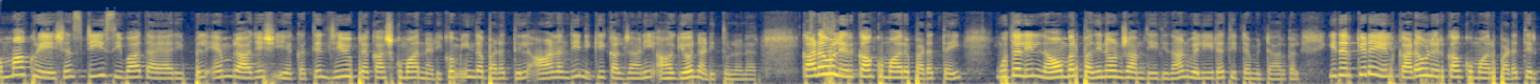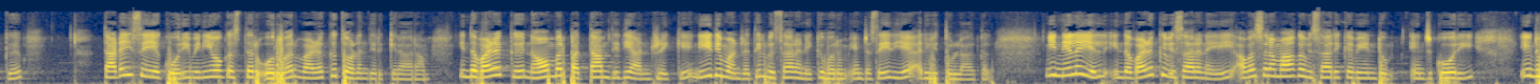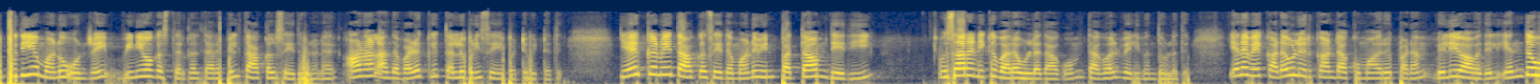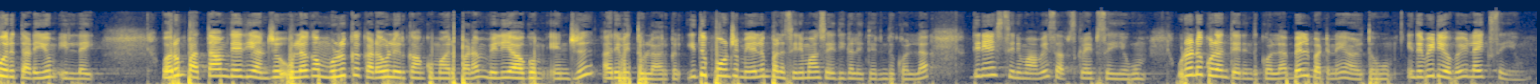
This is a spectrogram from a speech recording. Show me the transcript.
அம்மா creations D Siva தயாரிப்பில் M Rajesh இயக்கத்தில் ஜிவி பிரகாஷ் குமார் நடிக்கும் இந்த படத்தில் ஆனந்தி நிக்கி கல்ராணி ஆகியோர் நடித்துள்ளனர். கடவுள் இருக்கான் குமார் படத்தை முதலில் நவம்பர் பதினொன்றாம் தேதி தான் வெளியிட திட்டமிட்டார்கள். இதற்கிடையில் கடவுள் இருக்கான் குமார் படத்திற்கு தடை செய்ய கோரி விநியோகஸ்தர் ஒருவர் வழக்கு தொடர்ந்திருக்கிறாராம். இந்த வழக்கு நவம்பர் பத்தாம் தேதி அன்றைக்கு நீதிமன்றத்தில் விசாரணைக்கு வரும் என்ற செய்தியை அறிவித்துள்ளார்கள். இந்நிலையில் இந்த வழக்கு விசாரணையை அவசரமாக விசாரிக்க வேண்டும் என்று கோரி இன்று புதிய மனு ஒன்றை விநியோகஸ்தர்கள் தரப்பில் தாக்கல் செய்துள்ளனர். ஆனால் அந்த வழக்கு தள்ளுபடி செய்யப்பட்டு விட்டது ஏற்கனவே தாக்கல் செய்த மனுவின் பத்தாம் தேதி விசாரணைக்கு வர உள்ளதாகவும் தகவல் வெளிவந்துள்ளது. எனவே கடவுள் இருக்காண்டா குமாரு? படம் வெளியாவதில் எந்த ஒரு தடையும் இல்லை. வரும் பத்தாம் தேதி அன்று உலகம் முழுக்க கடவுள் இருக்கான் குமார் படம் வெளியாகும் என்று அறிவித்துள்ளார்கள். இது போன்று மேலும் பல சினிமா செய்திகளை தெரிந்து கொள்ள தினேஷ் சினிமாவை சப்ஸ்கிரைப் செய்யவும் உடனுக்குடன் தெரிந்து கொள்ள பெல் பட்டனை அழுத்தவும். இந்த வீடியோவை லைக் செய்யவும்.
